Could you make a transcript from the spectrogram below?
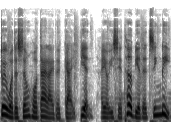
对我的生活带来的改变，还有一些特别的经历，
